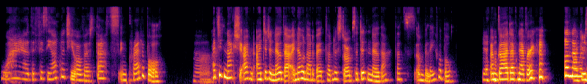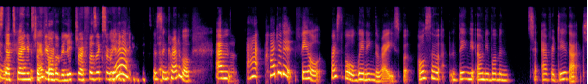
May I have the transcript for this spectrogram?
Wow, the physiology of it. That's incredible. I didn't actually, I, I didn't know that. I know a lot about thunderstorms. I didn't know that. That's unbelievable. Yeah. I'm glad I've never I guess that's going into the field of electrophysics already. Yeah, it's incredible. Um, yeah. how, how did it feel? First of all, winning the race, but also being the only woman to ever do that.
